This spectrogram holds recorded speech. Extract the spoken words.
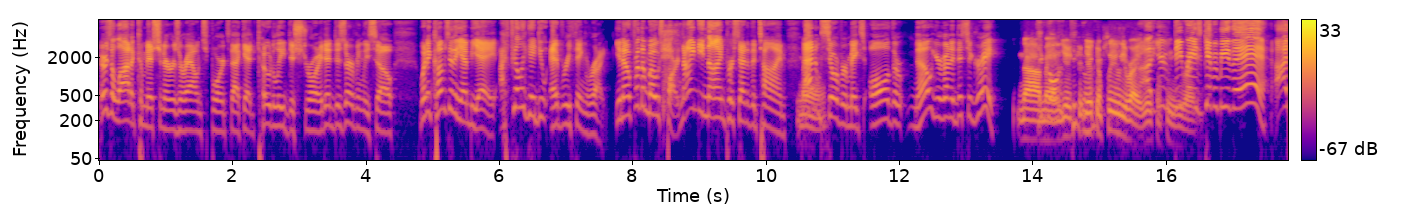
There's a lot of commissioners around sports that get totally destroyed and deservingly so when it comes to the NBA, I feel like they do everything right. You know, for the most part, 99% of the time, no. Adam Silver makes all the. No, you're going to disagree. Nah, keep man, going, you're, you're completely right. You're uh, completely D Ray's right. giving me the air. I,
